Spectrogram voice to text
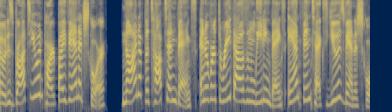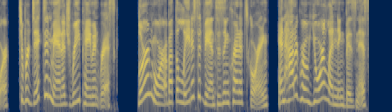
Code is brought to you in part by VantageScore. Nine of the top 10 banks and over 3,000 leading banks and fintechs use VantageScore to predict and manage repayment risk. Learn more about the latest advances in credit scoring and how to grow your lending business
